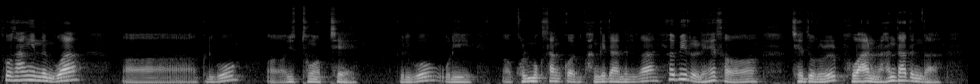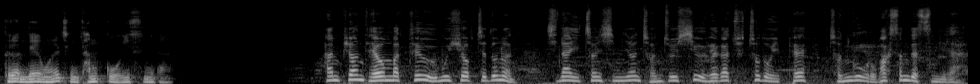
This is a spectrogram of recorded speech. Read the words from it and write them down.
소상인들과 어, 그리고 어, 유통업체 그리고 우리 어, 골목 상권 관계자들과 협의를 해서 제도를 보완을 한다든가 그런 내용을 지금 담고 있습니다. 한편 대형마트 의무 휴업 제도는 지난 2010년 전주시의회가 최초 도입해 전국으로 확산됐습니다.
